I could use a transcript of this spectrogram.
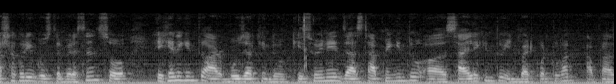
আশা করি বুঝতে পেরেছেন। সো এখানে কিন্তু আর বোঝার কিন্তু কিছুই নেই। জাস্ট আপনি কিন্তু চাইলে কিন্তু ইনভাইট করতে পারেন। আপনার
